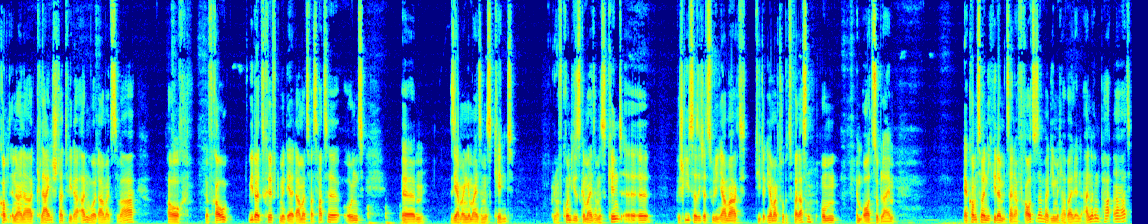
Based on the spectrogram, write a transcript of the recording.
Kommt in einer Kleinstadt wieder an, wo er damals war. Auch eine Frau wieder trifft, mit der er damals was hatte. Und ähm, sie haben ein gemeinsames Kind. Und aufgrund dieses gemeinsames Kind äh, äh, beschließt er sich dazu, den Jahrmarkt, die Jahrmarkttruppe zu verlassen, um im Ort zu bleiben. Er kommt zwar nicht wieder mit seiner Frau zusammen, weil die mittlerweile einen anderen Partner hat,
